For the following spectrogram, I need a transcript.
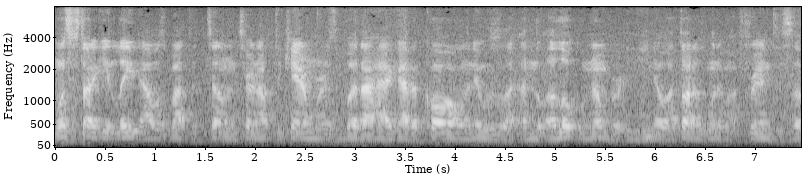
once it started getting late, I was about to tell them to turn off the cameras, but I had got a call, and it was like a, a local number. You know, I thought it was one of my friends or so.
